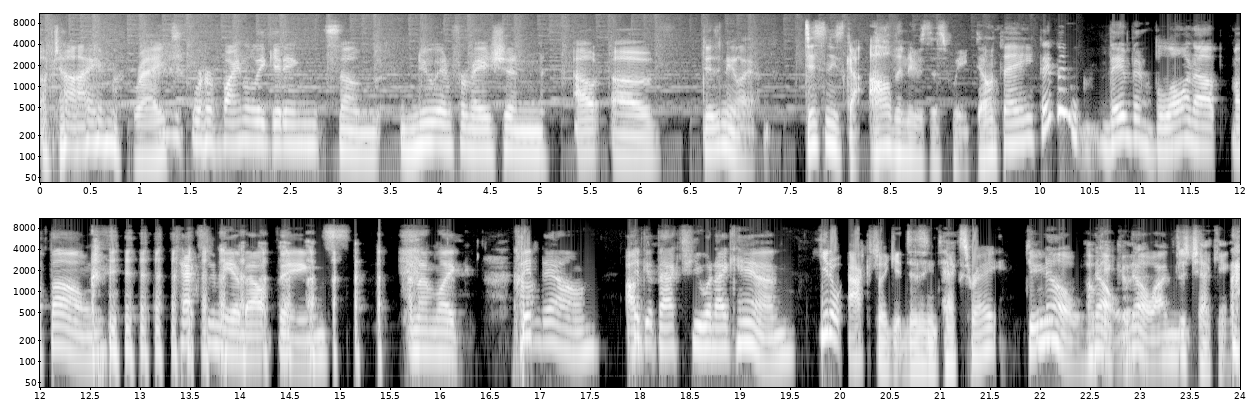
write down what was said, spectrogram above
of time, Right? we're finally getting some new information out of Disneyland. Disney's got all the news this week, don't they? They've been they've been blowing up my phone, texting me about things, and I'm like, calm down. I'll get back to you when I can. You don't actually get Disney texts, right? Do you? No, Okay, no, good. no. I'm just checking.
